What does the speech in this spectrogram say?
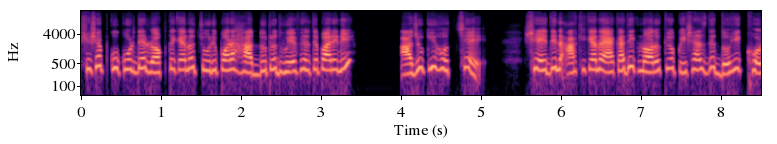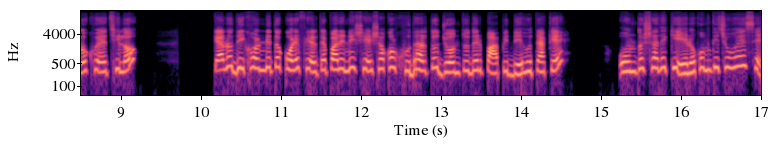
সেসব কুকুরদের রক্তে কেন চুরি পরা হাত দুটো ধুয়ে ফেলতে পারেনি? আজও কি হচ্ছে? সেই দিন আখি কেন একাধিক নরকীয় পিসাজদের দৈহিক খোরক হয়েছিল? কেন দ্বিখণ্ডিত করে ফেলতে পারেনি সেই সকল ক্ষুধার্ত জন্তুদের পাপি দেহটাকে অন্তর সাথে কি এরকম কিছু হয়েছে?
